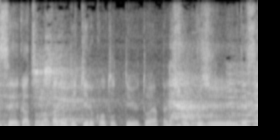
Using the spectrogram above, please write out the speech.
生活の中でできることっていうとやっぱり食事です。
